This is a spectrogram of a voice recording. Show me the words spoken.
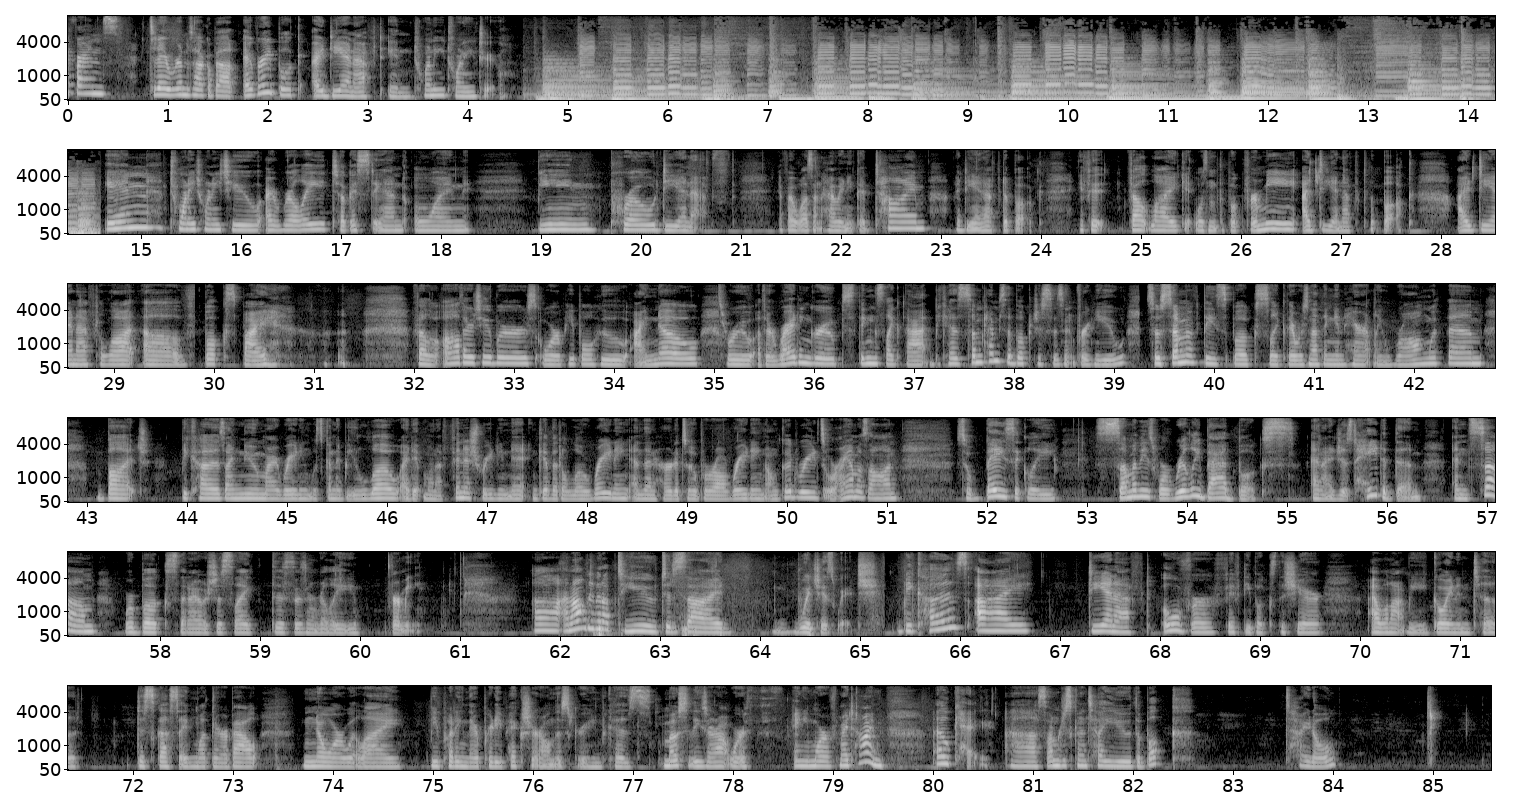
Hi friends! Today we're going to talk about every book I DNF'd in 2022. In 2022, I really took a stand on being pro DNF. If I wasn't having a good time, I DNF'd a book. If it felt like it wasn't the book for me, I DNF'd the book. I DNF'd a lot of books by fellow author tubers or people who I know through other writing groups, things like that, because sometimes the book just isn't for you. So some of these books, like there was nothing inherently wrong with them, but because I knew my rating was going to be low, I didn't want to finish reading it and give it a low rating and then hurt its overall rating on Goodreads or Amazon. So basically, some of these were really bad books and I just hated them, and some were books that I was just like, this isn't really for me. Uh, and I'll leave it up to you to decide which is which. Because I DNF'd over 50 books this year, I will not be going into discussing what they're about nor will I be putting their pretty picture on the screen because most of these are not worth any more of my time. Okay, uh, so I'm just going to tell you the book title.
